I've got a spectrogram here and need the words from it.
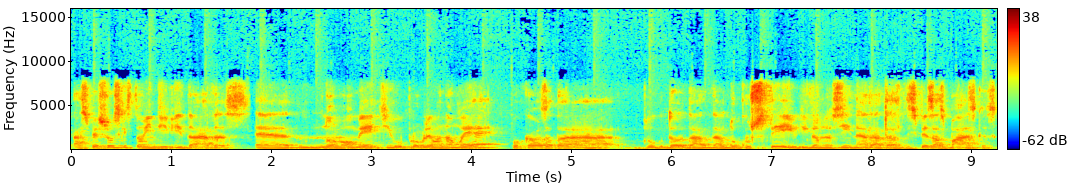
as pessoas que estão endividadas, é, normalmente o problema não é por causa da, do, do, da, da, do custeio, digamos assim, né? das despesas básicas.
